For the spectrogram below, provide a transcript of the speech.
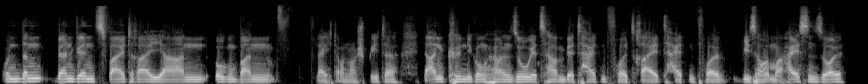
und dann werden wir in zwei, drei Jahren irgendwann vielleicht auch noch später eine Ankündigung hören, so, jetzt haben wir Titanfall 3, Titanfall, wie es auch immer heißen soll.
